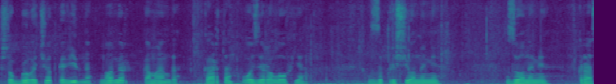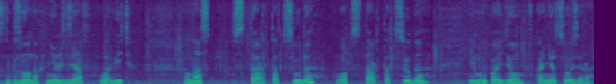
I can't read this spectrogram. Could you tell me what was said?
чтобы было четко видно номер, команда. Карта озера Лохья с запрещенными зонами. В красных зонах нельзя ловить. У нас старт отсюда, вот старт отсюда, и мы пойдем в конец озера.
